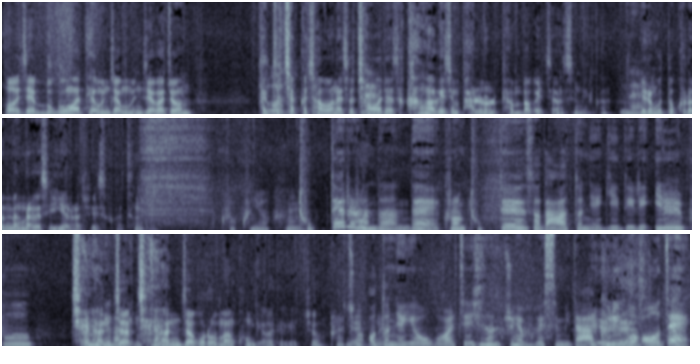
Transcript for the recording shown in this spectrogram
어제 무궁화 대원장 문제가 좀 팩트 체크 차원에서 네. 청와대에서 네. 강하게 지금 반론을 편 바가 있지 않습니까? 네. 이런 것도 그런 맥락에서 이해를 할 수 있을 것 같은데. 그렇군요. 음. 독대를 한다는데 그럼 독대에서 나왔던 얘기들이 일부 제한적 제한적으로만 공개가 되겠죠. 그렇죠. 네, 어떤 네. 얘기가 오고 갈지 시선 집중해 보겠습니다. 예. 그리고 어제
